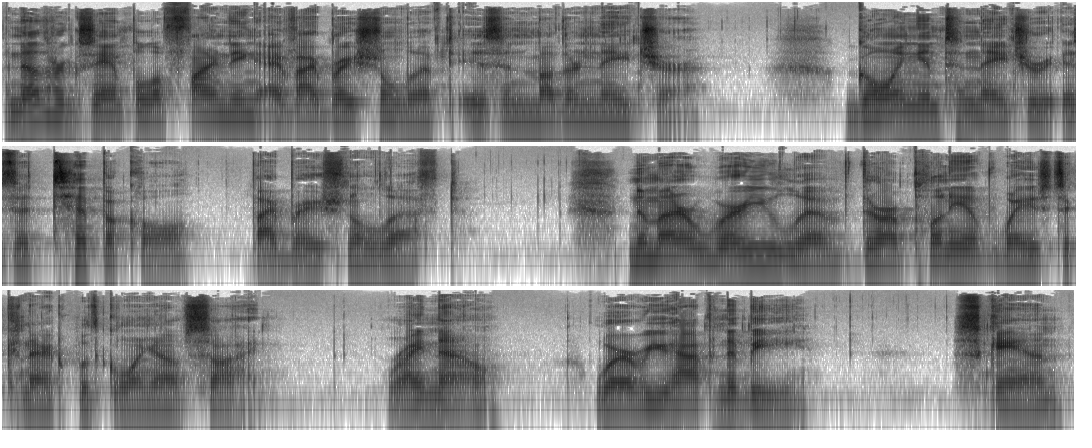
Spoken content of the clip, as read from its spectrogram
Another example of finding a vibrational lift is in Mother Nature. Going into nature is a typical vibrational lift. No matter where you live, there are plenty of ways to connect with going outside. Right now, wherever you happen to be, scan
